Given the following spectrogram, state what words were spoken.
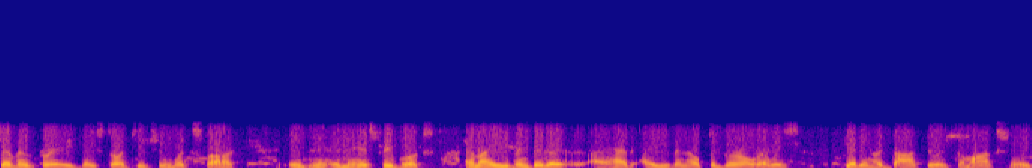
seventh grade they start teaching Woodstock in in the history books, and I even did a I had I even helped a girl that was getting her doctorate from Oxford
